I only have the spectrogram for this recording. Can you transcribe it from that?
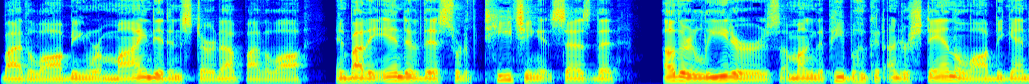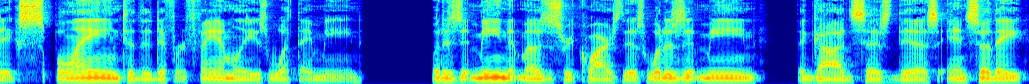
by the law, being reminded and stirred up by the law. And by the end of this sort of teaching, it says that other leaders among the people who could understand the law began to explain to the different families what they mean. What does it mean that Moses requires this? What does it mean that God says this? And so they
